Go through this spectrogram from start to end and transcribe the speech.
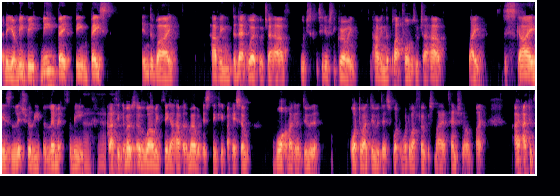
And you know, me be, me ba- being based in Dubai, having the network which I have, which is continuously growing, having the platforms which I have, like the sky is literally the limit for me. Yeah, yeah, and I think the most overwhelming thing I have at the moment is thinking, okay, so what am I going to do with it? What do I do with this? What what do I focus my attention on? Like, I, I could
